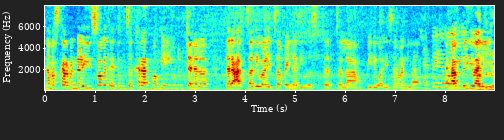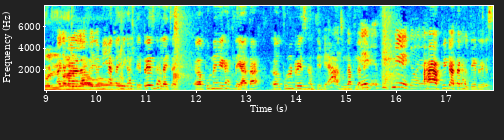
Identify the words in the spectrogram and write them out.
नमस्कार मंडळी स्वागत आहे तुमचं खरात मम्मी युट्यूब चॅनल तर आजचा दिवाळीचा पहिला दिवस तर चला हॅपी दिवाळी सर्वांना. Happy Happy Diwali. माझ्या बाळाला पहिलं मी आता. हे घालते ड्रेस घालायचा आहे. पूर्ण हे घातले आता. पूर्ण ड्रेस घालते मी अजून घातला नाही. हा फिट आता घालते ड्रेस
